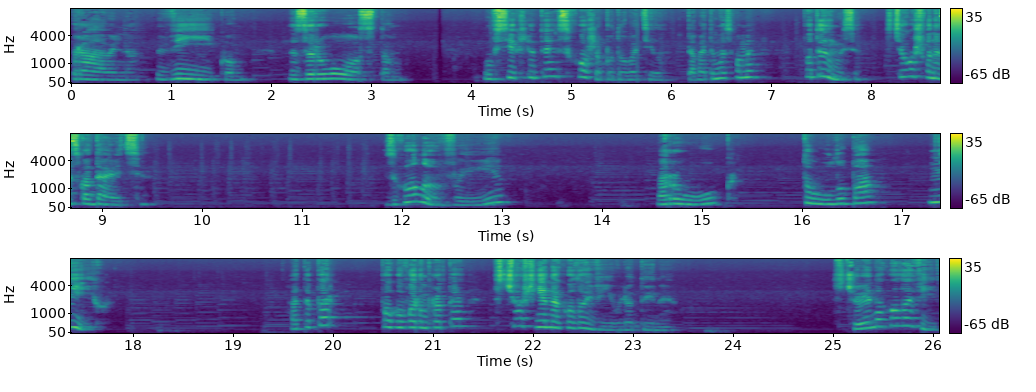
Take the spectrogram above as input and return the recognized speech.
Правильно, віком, зростом. У всіх людей схожа будова тіла. Давайте ми з вами подивимося, з чого ж вона складається. З голови, рук, тулуба, ніг. А тепер поговоримо про те, що ж є на голові у людини. Що є на голові?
